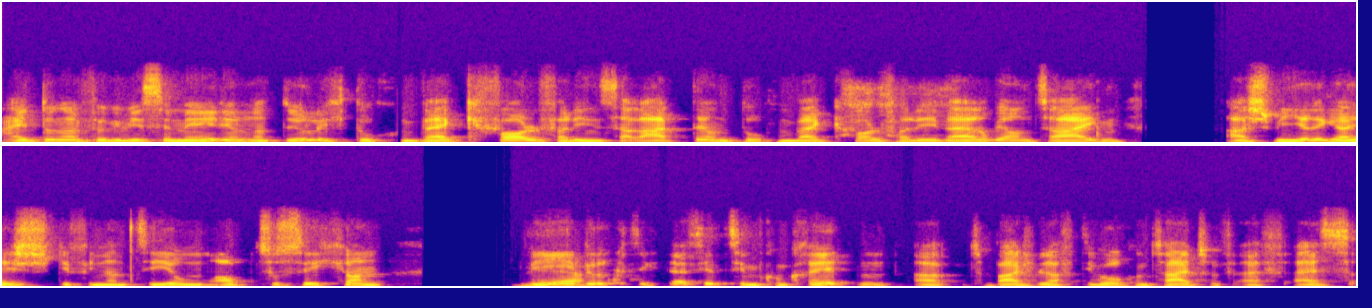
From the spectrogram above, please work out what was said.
Zeitungen, für gewisse Medien natürlich durch den Wegfall von den Inserate und durch den Wegfall von den Werbeanzeigen auch schwieriger ist, die Finanzierung abzusichern. Wie ja. wirkt sich das jetzt im Konkreten äh, zum Beispiel auf die Wochenzeitschrift FS,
